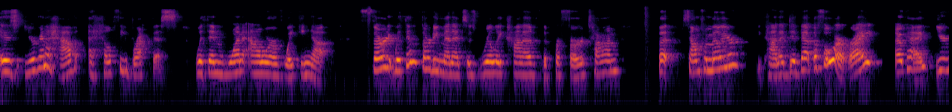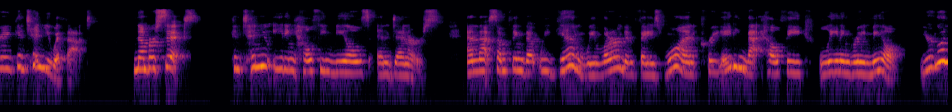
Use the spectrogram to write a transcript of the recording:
is you're going to have a healthy breakfast within one hour of waking up. 30 within 30 minutes is really kind of the preferred time. But sound familiar? You kind of did that before, right? Okay, you're going to continue with that. Number six, continue eating healthy meals and dinners. And that's something that we, again, we learned in phase one, creating that healthy, lean and green meal. You're going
